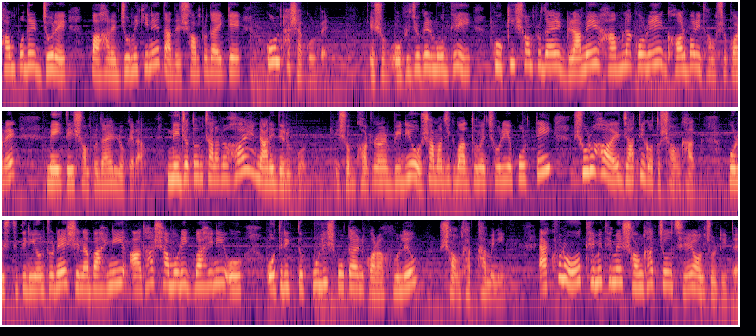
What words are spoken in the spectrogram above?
সম্পদের জোরে পাহাড়ে জমি কিনে তাদের সম্প্রদায়কে কোণঠাসা করবে। এসব অভিযোগের মধ্যেই কুকি সম্প্রদায়ের গ্রামে হামলা করে ঘরবাড়ি ধ্বংস করে মেইতেই সম্প্রদায়ের লোকেরা। নির্যাতন চালানো হয় নারীদের উপর। এসব ঘটনার ভিডিও সামাজিক মাধ্যমে ছড়িয়ে পড়তেই শুরু হয় জাতিগত সংঘাত। পরিস্থিতি নিয়ন্ত্রণে সেনাবাহিনী, আধা সামরিক বাহিনী ও অতিরিক্ত পুলিশ মোতায়েন করা হলেও সংঘাত থামেনি। এখনও থেমে থেমে সংঘাত চলছে অঞ্চলটিতে।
